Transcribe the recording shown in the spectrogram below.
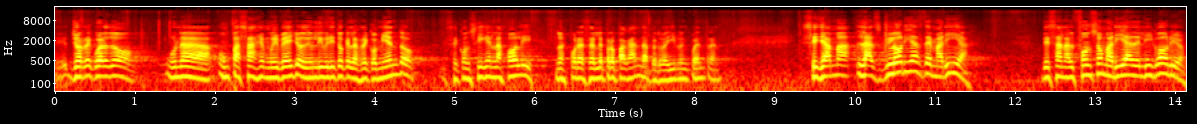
Eh, yo recuerdo una, un pasaje muy bello de un librito que les recomiendo, se consigue en la Holly, no es por hacerle propaganda, pero ahí lo encuentran. Se llama Las Glorias de María, de San Alfonso María de Ligorio.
